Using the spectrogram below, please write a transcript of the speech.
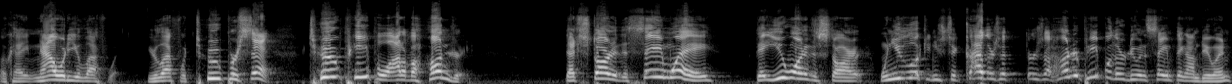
Okay. Now what are you left with? You're left with two percent. Two people out of a hundred that started the same way that you wanted to start. When you look and you say, God, there's a there's a hundred people that are doing the same thing I'm doing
